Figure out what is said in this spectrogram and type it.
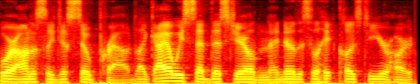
who are honestly just so proud. Like I always said this, Gerald, and I know this will hit close to your heart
